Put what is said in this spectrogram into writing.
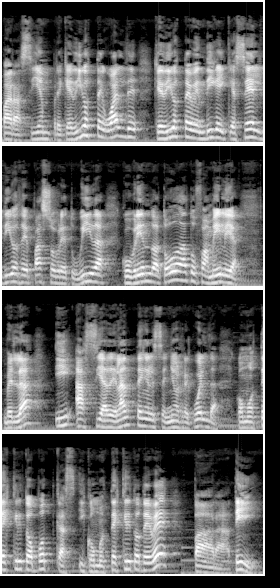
para siempre. Que Dios te guarde, que Dios te bendiga y que sea el Dios de paz sobre tu vida, cubriendo a toda tu familia, ¿verdad? Y hacia adelante en el Señor. Recuerda, como está escrito podcast y como está escrito TV, para ti.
